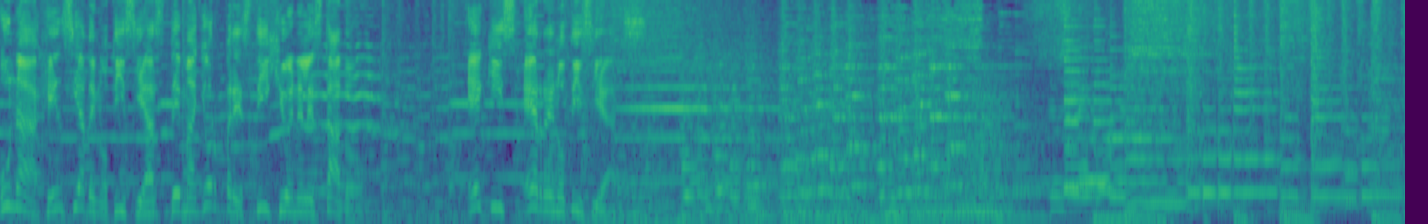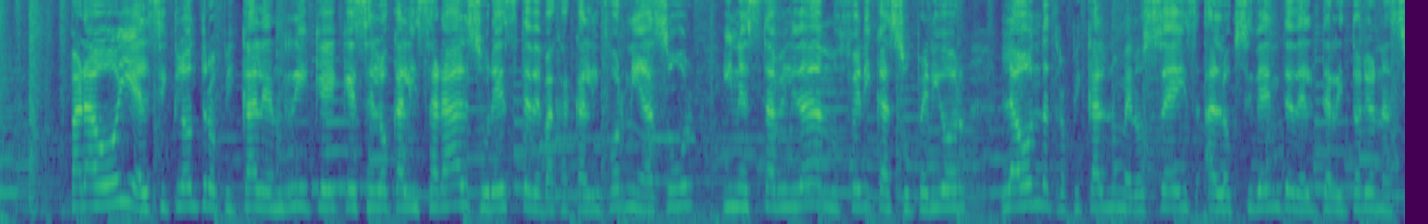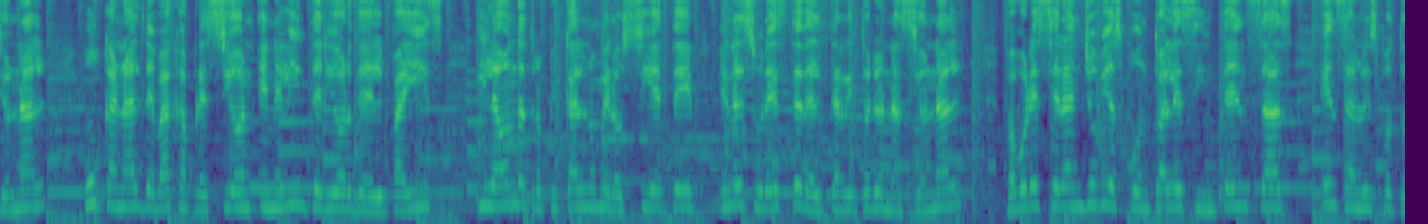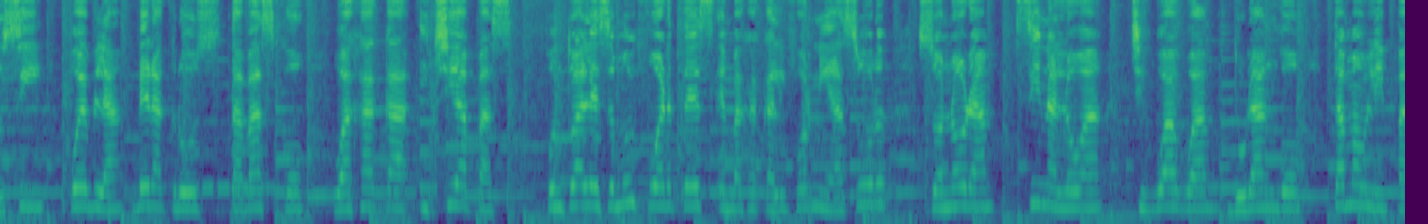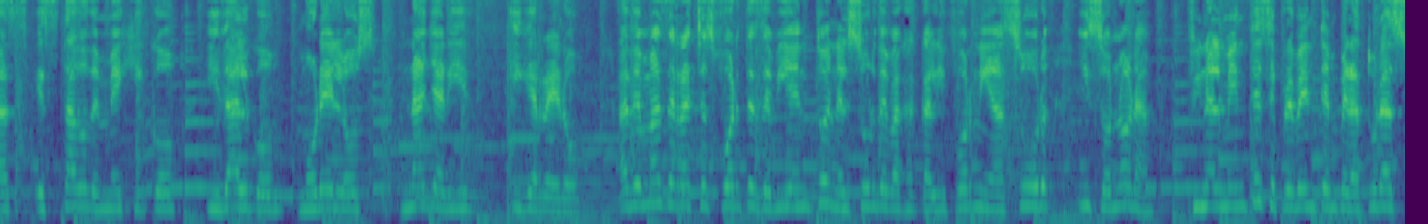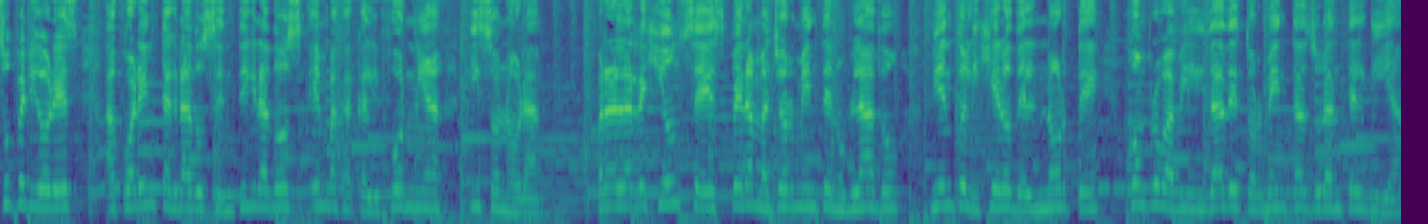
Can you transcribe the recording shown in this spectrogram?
Una agencia de noticias de mayor prestigio en el estado. XR Noticias. Para hoy, el ciclón tropical Enrique, que se localizará al sureste de Baja California Sur, inestabilidad atmosférica superior, la onda tropical número 6 al occidente del territorio nacional, un canal de baja presión en el interior del país y la onda tropical número 7 en el sureste del territorio nacional, favorecerán lluvias puntuales intensas en San Luis Potosí, Puebla, Veracruz, Tabasco, Oaxaca y Chiapas, puntuales muy fuertes en Baja California Sur, Sonora, Sinaloa, Chihuahua, Durango, Tamaulipas, Estado de México, Hidalgo, Morelos, Nayarit y Guerrero además de rachas fuertes de viento en el sur de Baja California Sur y Sonora. Finalmente se prevén temperaturas superiores a 40 grados centígrados en Baja California y Sonora. Para la región se espera mayormente nublado, viento ligero del norte con probabilidad de tormentas durante el día.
